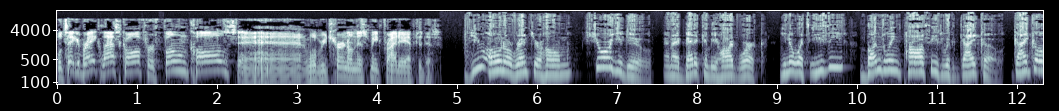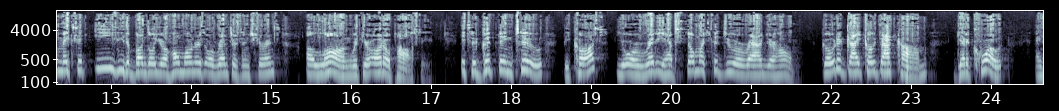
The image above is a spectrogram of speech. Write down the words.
We'll take a break. Last call for phone calls, and we'll return on this Meat Friday after this. Do you own or rent your home? Sure you do, and I bet it can be hard work. You know what's easy? Bundling policies with Geico. Geico makes it easy to bundle your homeowner's or renter's insurance along with your auto policy. It's a good thing too because you already have so much to do around your home. Go to geico.com, get a quote, and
